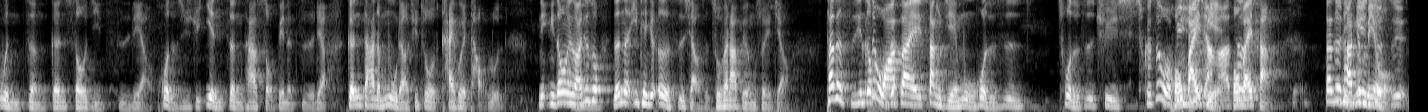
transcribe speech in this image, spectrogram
问政跟收集资料，或者是去验证他手边的资料，跟他的幕僚去做开会讨论。你你懂我意思吗？就是说，人的一天就二十四小时，除非他不用睡觉，他的时间都花在上节目，或者是或者是去可是我红白帖、讲啊，这红白场，但是他就没有只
